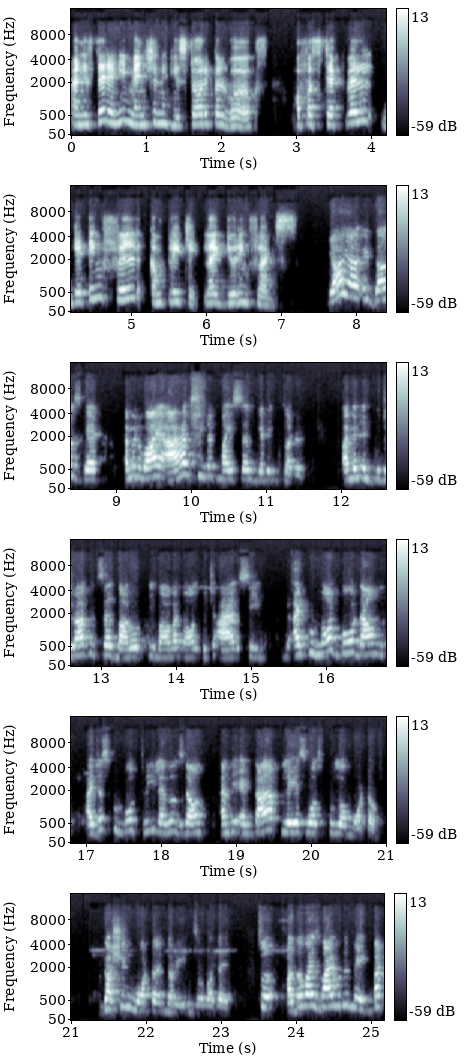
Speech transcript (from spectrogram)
And is there any mention in historical works of a step well getting filled completely, like during floods? Yeah, yeah, it does get. I mean, why? I have seen it myself getting flooded. I mean, in Gujarat itself, Barot Ki Vav and all, which I have seen. I could not go down. I just could go three levels down, and the entire place was full of water, gushing water in the rains over there. So otherwise, why would you make? But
